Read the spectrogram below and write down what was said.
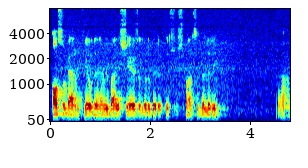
also got him killed, and everybody shares a little bit of this responsibility. Um,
